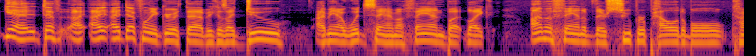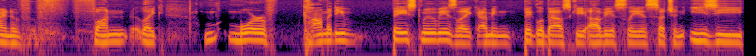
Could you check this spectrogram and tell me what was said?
Yeah, it def- I, I I definitely agree with that because I do. I mean, I would say I'm a fan, but like I'm a fan of their super palatable kind of f- fun, like m- more comedy based movies. Like, I mean, Big Lebowski obviously is such an easy,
